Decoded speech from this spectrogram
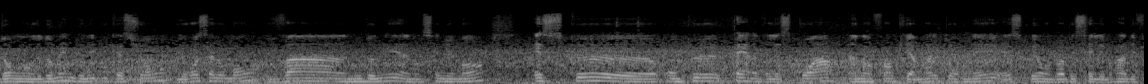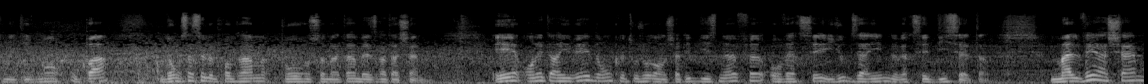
dans le domaine de l'éducation le roi Salomon va nous donner un enseignement. Est-ce que euh, on peut perdre l'espoir un enfant qui a mal tourné? Est-ce qu'on doit baisser les bras définitivement ou pas? Donc ça c'est le programme pour ce matin Bezrat Hashem et on est arrivé donc toujours dans le chapitre 19 au verset Yudzaïn, le verset 17. Malvé Hashem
